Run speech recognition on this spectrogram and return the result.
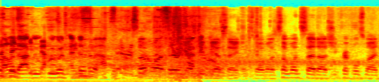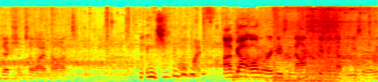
None of that, we, Yeah. we would have ended the map with that. Someone, there we go, PPSH, it's well one. Someone said uh, she cripples my addiction till I'm knocked. Oh my. I've got one where he's not giving up easily.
